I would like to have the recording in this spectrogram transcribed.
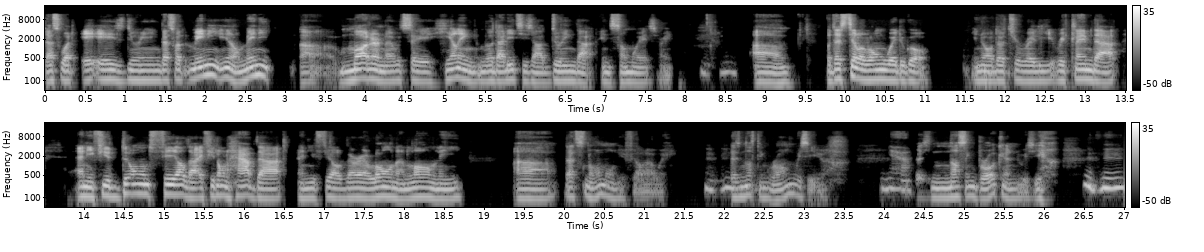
that's what aa is doing that's what many you know many uh, modern i would say healing modalities are doing that in some ways right mm-hmm. um, but there's still a long way to go in order to really reclaim that and if you don't feel that if you don't have that and you feel very alone and lonely uh, that's normal you feel that way mm-hmm. there's nothing wrong with you yeah there's nothing broken with you mm-hmm.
